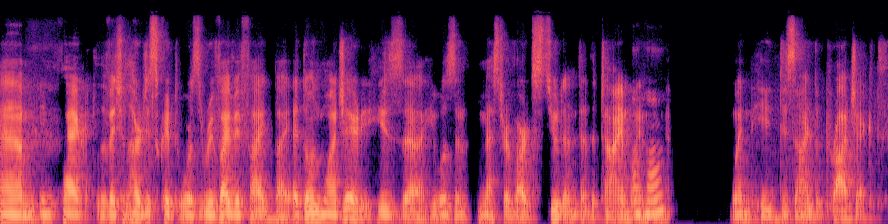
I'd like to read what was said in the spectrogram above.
Um, in fact, the Veqilharxhi script was revivified by Edon Muhajeri. He's, uh, he was a Master of Arts student at the time when, mm-hmm. when he designed the project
